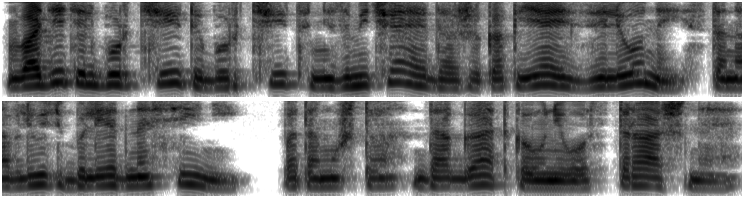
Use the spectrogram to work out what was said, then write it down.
Водитель бурчит и бурчит, не замечая даже, как я из зеленой становлюсь бледно-синей, потому что догадка у него страшная.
